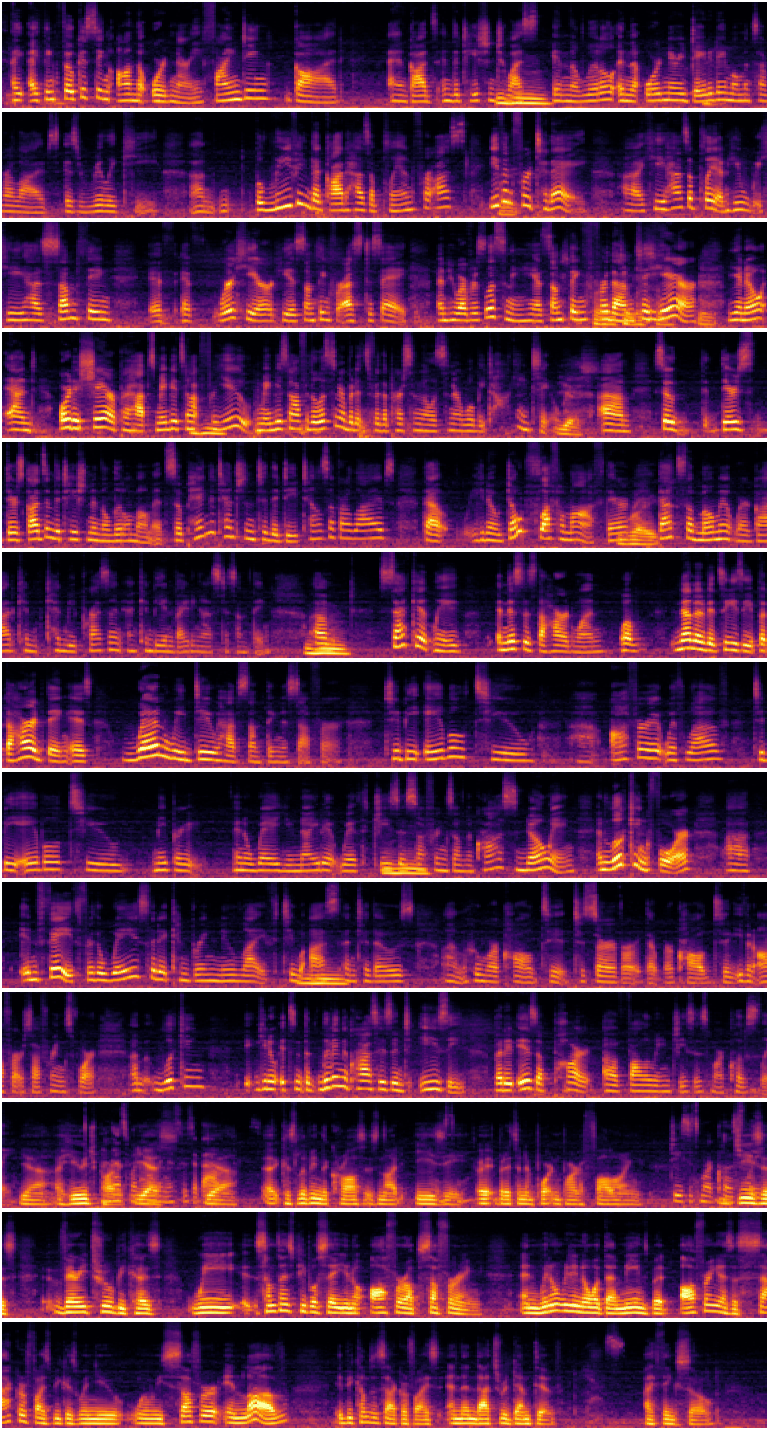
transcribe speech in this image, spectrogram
I, I think focusing on the ordinary, finding God and God's invitation to us Mhm. in the little, in the ordinary day-to-day moments of our lives is really key. Um, believing that God has a plan for us, even for today. Uh, he has a plan. He, he has something. If, if we're here, he has something for us to say, and whoever's listening, he has something for, them, to, listen, hear, yeah. you know, and or to share. Perhaps maybe it's not for Mhm. you, maybe it's not for the listener, but it's for the person the listener will be talking to. Yes. Um, so th- there's there's God's invitation in the little moments. So paying attention to the details of our lives that you know don't fluff them off. There, Right. that's the moment where God can can be present and can be inviting us to something. Mhm. Um, secondly, and this is the hard one. Well, none of it's easy, but the hard thing is when we do have something to suffer, to be able to uh, offer it with love, to be able to maybe in a way unite it with Jesus' Mhm. sufferings on the cross, knowing and looking for uh, in faith for the ways that it can bring new life to us Mhm. and to those um, whom we're called to, to serve or that we're called to even offer our sufferings for. Um, looking, you know, it's the, living the cross isn't easy, but it is a part of following Jesus more closely. Yeah, a huge part. that's what yes. holiness is about. Yeah, because living the cross is not easy, uh, but it's an important part of following Jesus more closely. Jesus. Very true, because we sometimes people say, you know, offer up suffering, and we don't really know what that means. But offering it as a sacrifice, because when you when we suffer in love, it becomes a sacrifice, and then that's redemptive. Yes. I think so.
